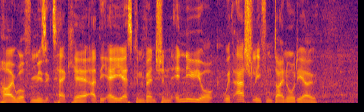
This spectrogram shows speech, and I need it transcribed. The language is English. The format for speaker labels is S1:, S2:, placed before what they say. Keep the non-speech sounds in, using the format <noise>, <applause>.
S1: Hi, Will from Music Tech here at the AES convention in New York with Ashley from Dynaudio.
